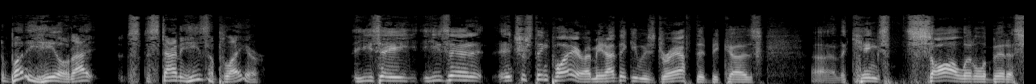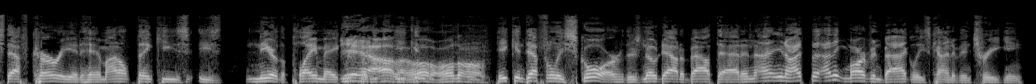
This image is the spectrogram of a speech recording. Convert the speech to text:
Buddy Hield, I, Steiny, he's a player. He's a, he's an interesting player. I mean, I think he was drafted because uh, the Kings saw a little bit of Steph Curry in him. I don't think he's he's near the playmaker. Yeah, he, he can, can, hold on. He can definitely score. There's no doubt about that. And I, you know, I, th- I think Marvin Bagley's kind of intriguing.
